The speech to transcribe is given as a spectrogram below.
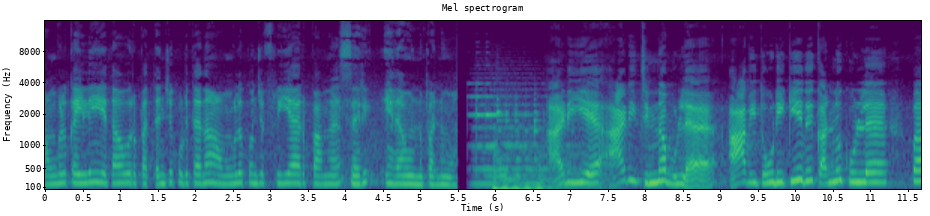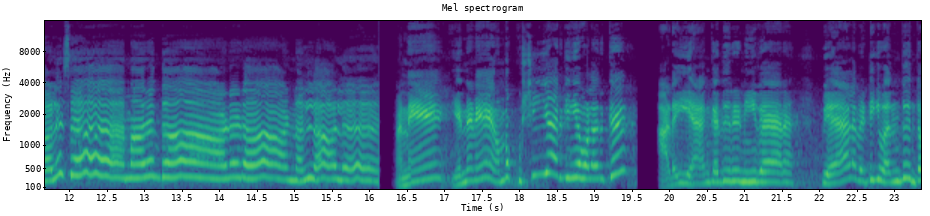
அவங்களுக்கு கையிலையும் ஏதாவது ஒரு பத்தஞ்சு கொடுத்தா தான் அவங்களும் கொஞ்சம் ஃப்ரீயாக இருப்பாங்க. சரி ஏதாவது ஒன்று பண்ணுவோம். ஆடியே ஆடி சின்ன புள்ள. ஆவி தூடிக்கிது கண்ணுக்குள்ள. பழச மறந்தாடடா நல்லால. அண்ணே என்னண்ணே ரொம்ப குஷியா இருக்கீங்க போல இருக்கு. அட ஏங்கதிரு நீ வேற. வேலை வெட்டிக்கு வந்து இந்த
